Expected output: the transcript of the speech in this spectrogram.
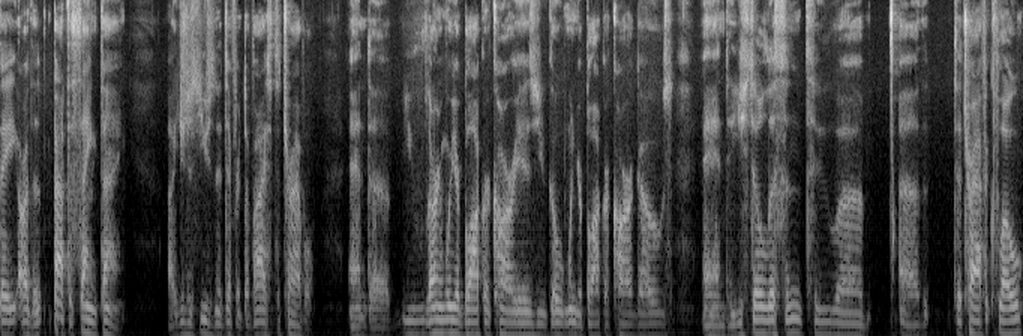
they are the, about the same thing. Uh, you're just using a different device to travel and uh, you learn where your blocker car is. You go when your blocker car goes, and you still listen to uh, uh, the, traffic flow,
